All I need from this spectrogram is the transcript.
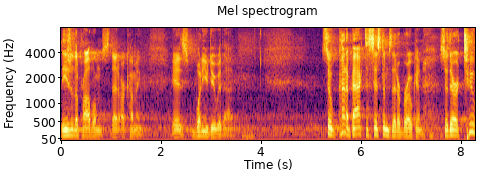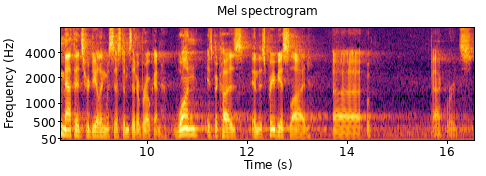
These are the problems that are coming. Is what do you do with that? So, kind of back to systems that are broken. So, there are two methods for dealing with systems that are broken. One is because in this previous slide, uh, backwards.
